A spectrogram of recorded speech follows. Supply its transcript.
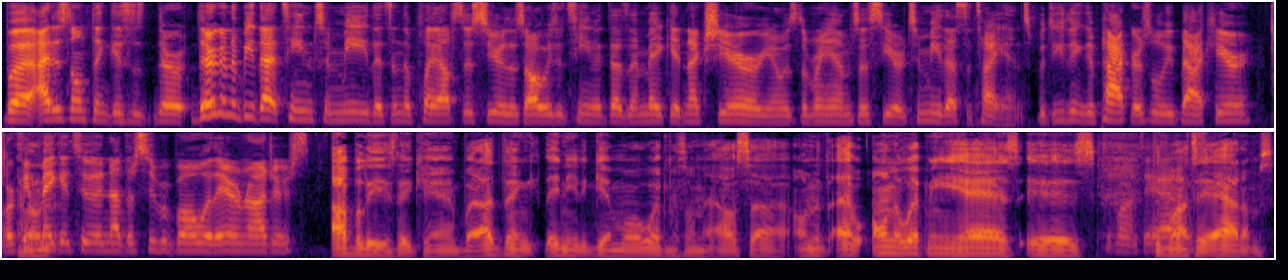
but I just don't think this is they're they're gonna be that team to me that's in the playoffs this year. There's always a team that doesn't make it next year. You know, it's the Rams this year. To me, that's the Titans. But do you think the Packers will be back here or can make it to another Super Bowl with Aaron Rodgers? I believe they can, but I think they need to get more weapons on the outside. On the uh, only weapon he has is Davante Davante Adams.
